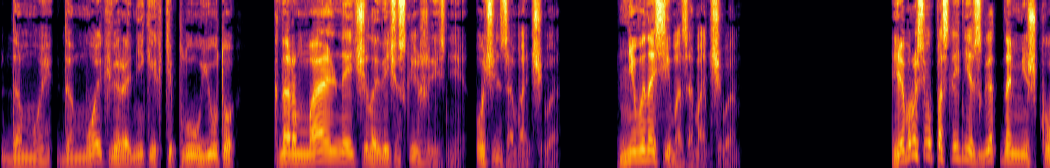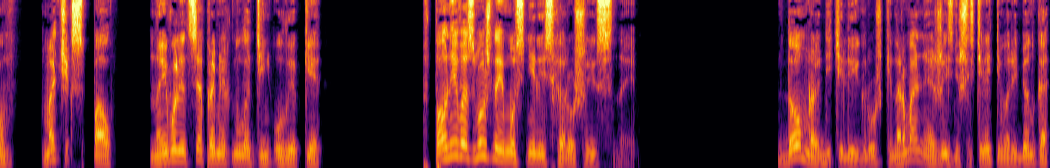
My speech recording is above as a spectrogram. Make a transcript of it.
Домой, домой, к Веронике, к теплу, уюту, к нормальной человеческой жизни. Очень заманчиво. Невыносимо заманчиво. Я бросил последний взгляд на Мишку. Мальчик спал. На его лице промелькнула тень улыбки. Вполне возможно, ему снились хорошие сны. Дом, родители, игрушки, нормальная жизнь шестилетнего ребенка,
